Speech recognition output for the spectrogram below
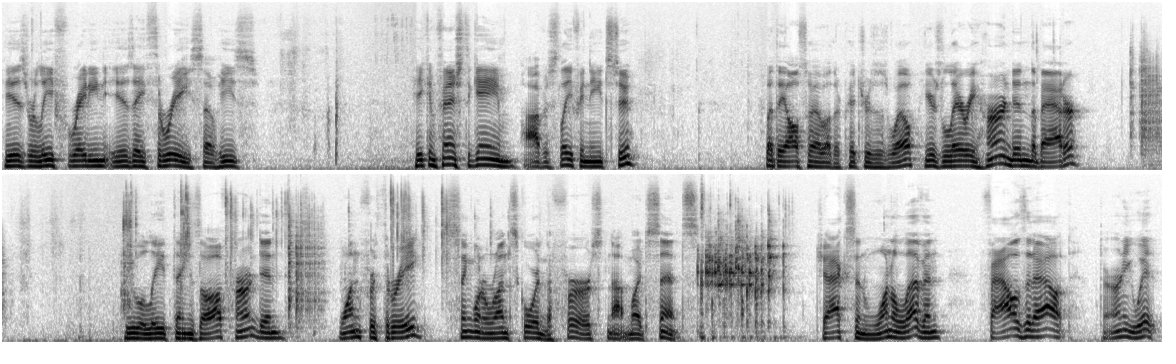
His relief rating is a three, so he's he can finish the game obviously if he needs to. But they also have other pitchers as well. Here's Larry Herndon, the batter. He will lead things off. Herndon, one for three, single and a run scored in the first. Not much sense. Jackson, 111, fouls it out to Ernie Whitt.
